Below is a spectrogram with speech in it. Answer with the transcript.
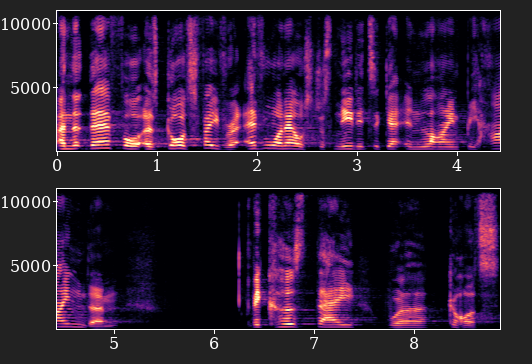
and that therefore, as God's favorite, everyone else just needed to get in line behind them because they were God's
